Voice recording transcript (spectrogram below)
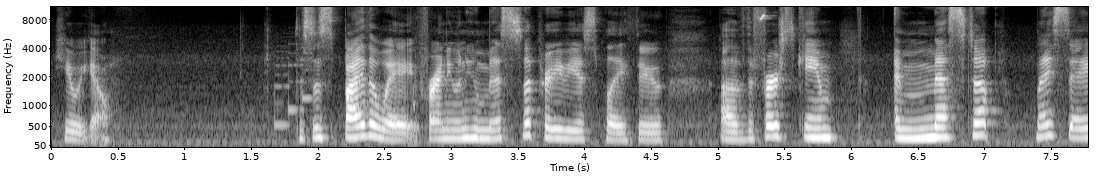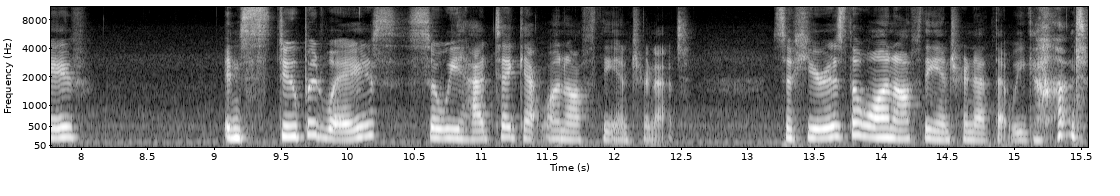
Here we go. This is, by the way, for anyone who missed the previous playthrough of the first game, I messed up my save in stupid ways, so we had to get one off the internet. So here is the one off the internet that we got.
